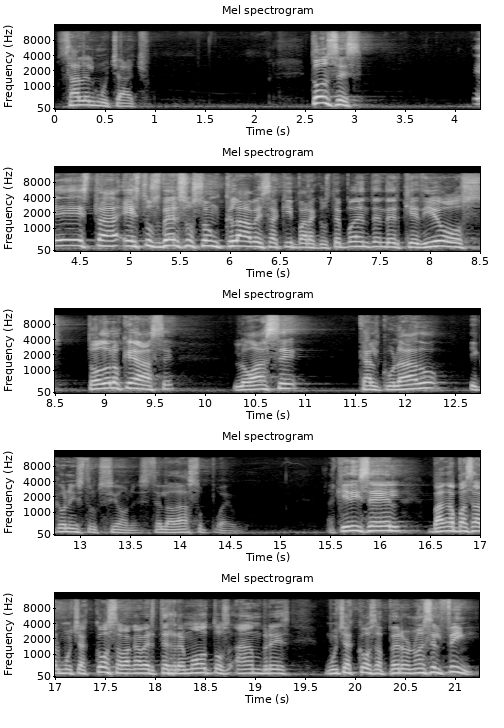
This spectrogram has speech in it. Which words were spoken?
sale el muchacho. Entonces, estos versos son claves aquí para que usted pueda entender que Dios, todo lo que hace, lo hace calculado y con instrucciones, se la da a su pueblo. Aquí dice él, van a pasar muchas cosas, van a haber terremotos, hambres, muchas cosas, pero no es el fin.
